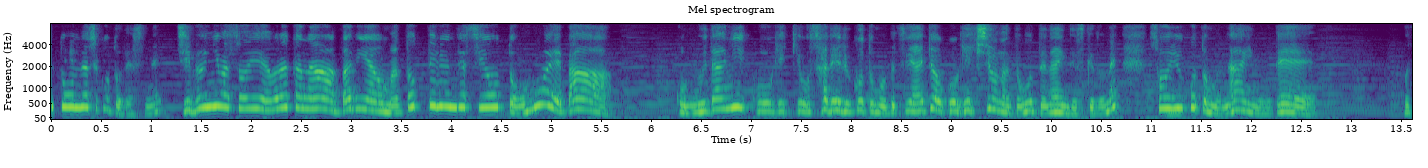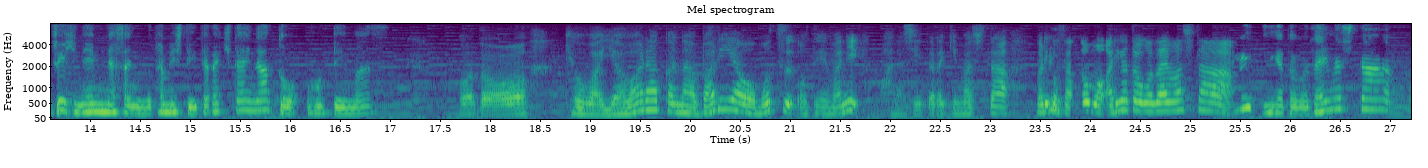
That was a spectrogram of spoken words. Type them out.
えー、と同じことですね。自分にはそういう柔らかなバリアをまとってるんですよと思えば、こう無駄に攻撃をされることも別に相手は攻撃しようなんて思ってないんですけどね。そういうこともないので、ぜひね、皆さんにも試していただきたいなと思っています。なるほど。今日は柔らかなバリアを持つをテーマにお話しいただきました。マリコさん、どうもありがとうございました。はい、ありがとうございました。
